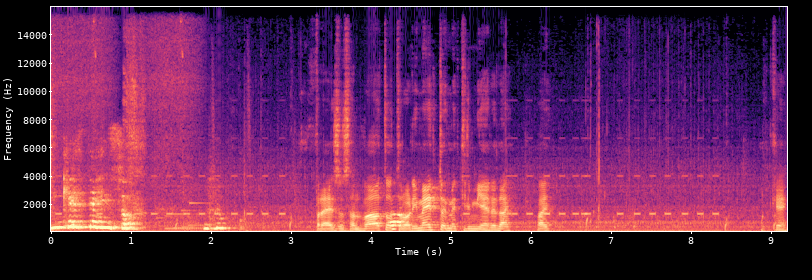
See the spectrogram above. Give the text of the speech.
In che senso? Preso, salvato. Te lo rimetto e metti il miele, dai. Vai. Ok.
